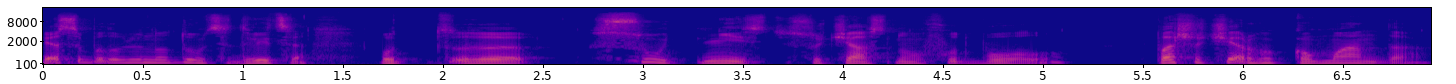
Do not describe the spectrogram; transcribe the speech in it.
Я себе ловлю на думці. Дивіться, от сутність сучасного футболу. Першу чергу команда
